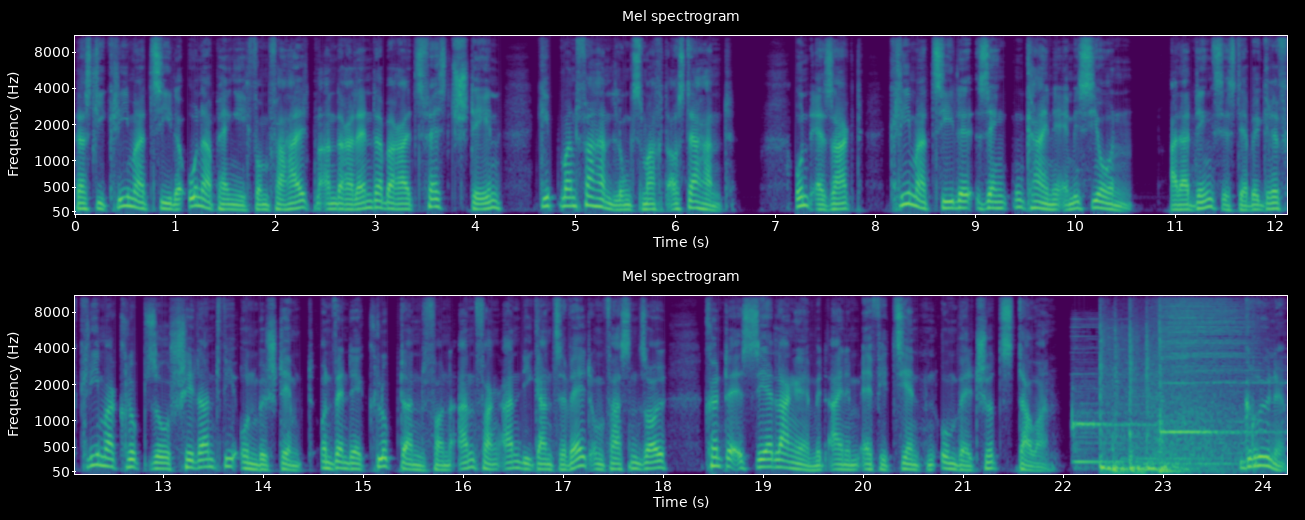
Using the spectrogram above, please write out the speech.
dass die Klimaziele unabhängig vom Verhalten anderer Länder bereits feststehen, gibt man Verhandlungsmacht aus der Hand. Und er sagt, Klimaziele senken keine Emissionen. Allerdings ist der Begriff Klimaclub so schillernd wie unbestimmt, und wenn der Club dann von Anfang an die ganze Welt umfassen soll, könnte es sehr lange mit einem effizienten Umweltschutz dauern. Grüne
